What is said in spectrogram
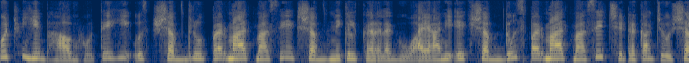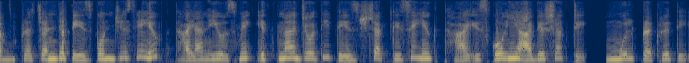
कुछ ये भाव होते ही उस शब्द रूप परमात्मा से एक शब्द निकल कर अलग हुआ, यानी एक शब्द उस परमात्मा से छिटका जो शब्द प्रचंड तेज पुंज से युक्त था, यानी उसमें इतना ज्योति तेज शक्ति से युक्त था, इसको ही आदि शक्ति, मूल प्रकृति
